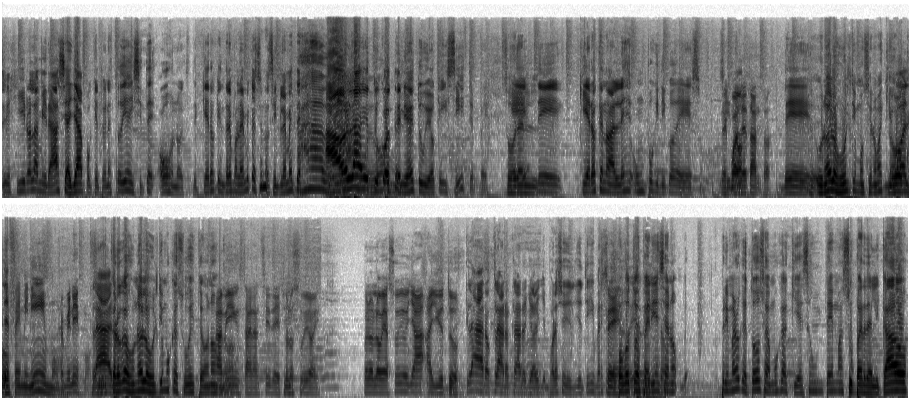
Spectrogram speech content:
eh, giro la mirada hacia allá, porque tú en estos días hiciste, ojo, no quiero que entre en polémica, sino simplemente Ah, verdad, habla de tu huevón. contenido, de tu video que hiciste, pues. Sobre Que el- de- quiero que nos hables un poquitico de eso. ¿De Si cuál no, de tanto? De, Uno de los últimos, si no me equivoco. no, el de feminismo. Feminismo. Sí, Claro. creo que es uno de los últimos que subiste, ¿o no? a No. mi Instagram, sí, de hecho Sí, lo subí hoy. Pero lo había subido ya a YouTube. Claro, claro, claro. Yo, yo- por eso yo, yo te dije, "Verga, Sí. Un poco tu experiencia, visto". ¿no? Primero que todo, sabemos que aquí ese es un tema súper delicado,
